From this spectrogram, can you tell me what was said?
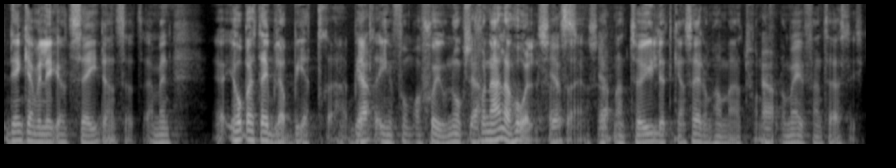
den kan vi lägga åt sidan. Så att säga. Men jag hoppas det blir bättre, bättre information också Ja. från alla håll. Så, Yes. att säga, så Ja. att man tydligt kan se de här matcherna. Ja. De är fantastiska.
